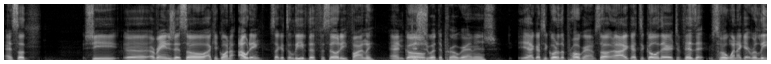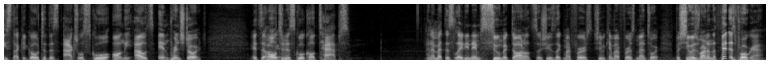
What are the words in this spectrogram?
And so she uh, arranged it so I could go on an outing. So I get to leave the facility finally and go. This is what the program is. Yeah, I got to go to the program. So I got to go there to visit. So when I get released, I could go to this actual school on the outs in Prince George. It's an Okay. alternate school called TAPS. And I met this lady named Sue McDonald. So she was like my first, she became my first mentor. But she was running the fitness program.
